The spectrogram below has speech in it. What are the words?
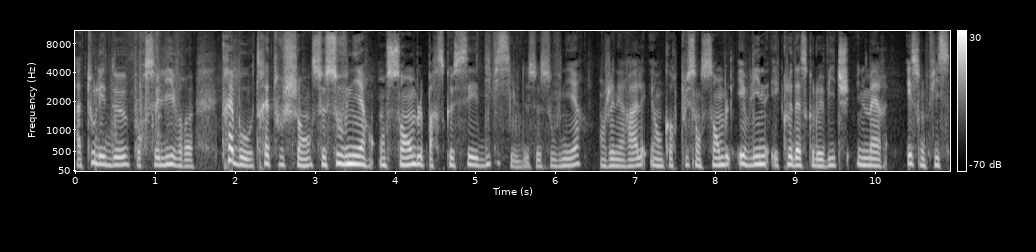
à tous les deux pour ce livre très beau, très touchant, se souvenir ensemble parce que c'est difficile de se souvenir en général et encore plus ensemble. Evelyne et Claude Askolovitch, une mère et son fils,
